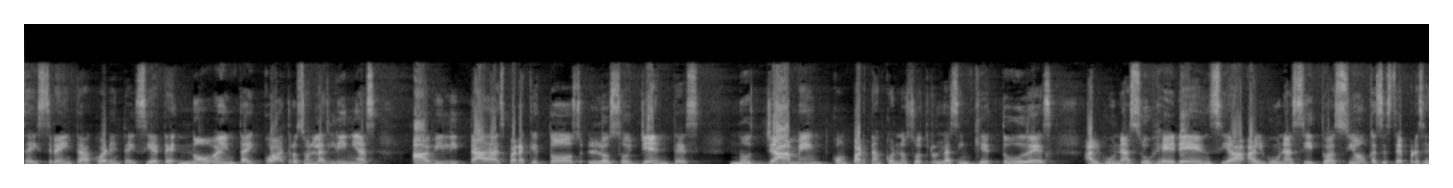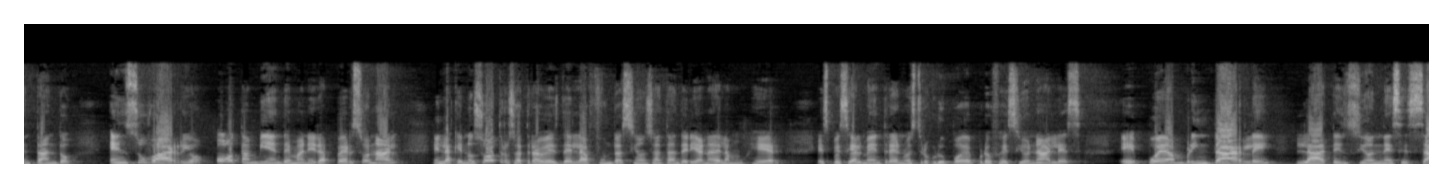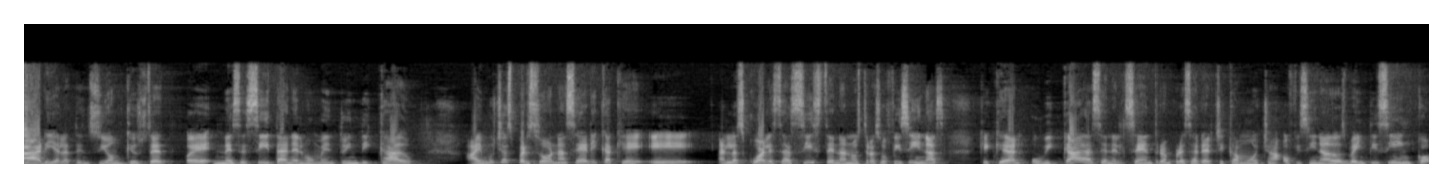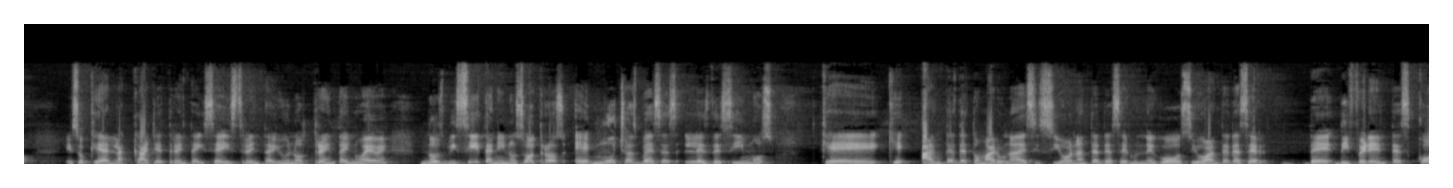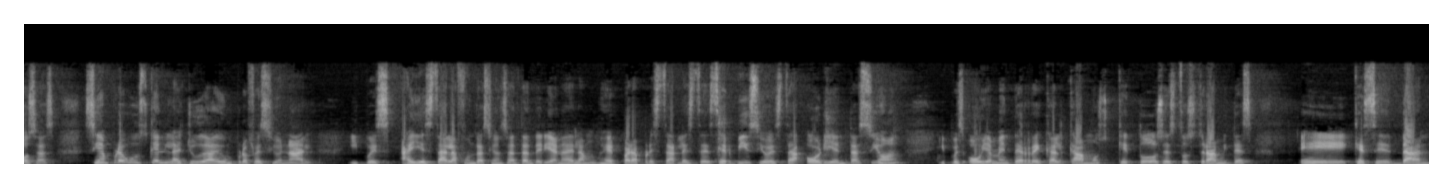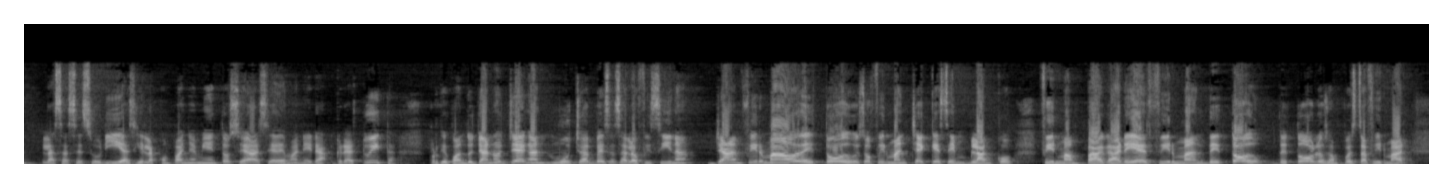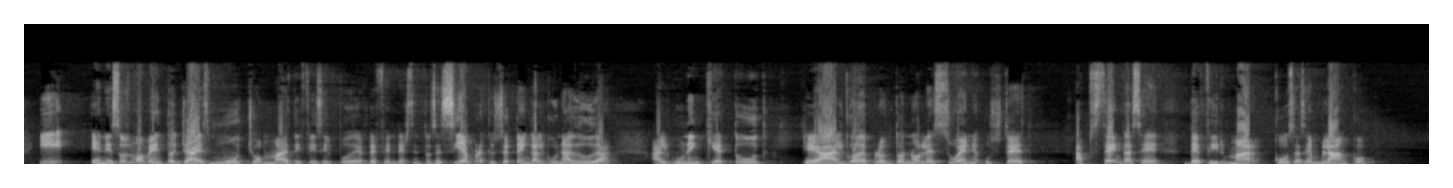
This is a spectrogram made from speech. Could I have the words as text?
630-4794 son las líneas habilitadas para que todos los oyentes nos llamen, compartan con nosotros las inquietudes, alguna sugerencia, alguna situación que se esté presentando en su barrio o también de manera personal en la que nosotros a través de la Fundación Santanderiana de la Mujer, especialmente de nuestro grupo de profesionales, eh, puedan brindarle la atención necesaria, la atención que usted eh, necesita en el momento indicado. Hay muchas personas, Erika, que eh, a las cuales asisten a nuestras oficinas, que quedan ubicadas en el Centro Empresarial Chicamocha, oficina 225, eso queda en la calle 36, 31, 39, nos visitan y nosotros eh, muchas veces les decimos que, que, antes de tomar una decisión, antes de hacer un negocio, antes de hacer de diferentes cosas, siempre busquen la ayuda de un profesional y pues ahí está la Fundación Santanderiana de la Mujer para prestarle este servicio, esta orientación. Y pues obviamente recalcamos que todos estos trámites eh, que se dan, las asesorías y el acompañamiento se hace de manera gratuita, porque cuando ya nos llegan muchas veces a la oficina, ya han firmado de todo, eso firman cheques en blanco, firman pagarés, firman de todo, de todo los han puesto a firmar y en esos momentos ya es mucho más difícil poder defenderse. Entonces, siempre que usted tenga alguna duda, alguna inquietud, que algo de pronto no le suene, usted absténgase de firmar cosas en blanco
